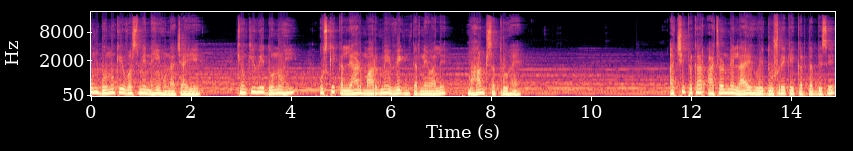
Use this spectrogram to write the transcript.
उन दोनों के वश में नहीं होना चाहिए। क्योंकि वे दोनों ही उसके कल्याण मार्ग में विघ्न करने वाले महान शत्रु हैं। अच्छी प्रकार आचरण में लाए हुए दूसरे के कर्तव्य से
